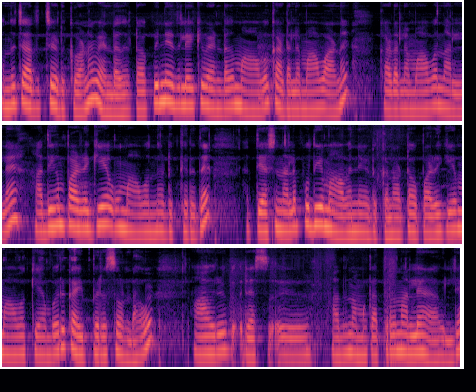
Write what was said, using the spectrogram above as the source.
ഒന്ന് ചതച്ചെടുക്കുകയാണ് വേണ്ടത് കേട്ടോ. പിന്നെ ഇതിലേക്ക് വേണ്ടത് മാവ് കടലമാവാണ്. കടലമാവ് നല്ല അധികം പഴകിയ മാവൊന്നും എടുക്കരുത്. അത്യാവശ്യം നല്ല പുതിയ മാവ് തന്നെ എടുക്കണം കേട്ടോ. പഴകിയ മാവൊക്കെ ആകുമ്പോൾ ഒരു കൈപ്പരസം ഉണ്ടാവും. ആ ഒരു രസ അത് നമുക്ക് അത്ര നല്ല ആവില്ല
